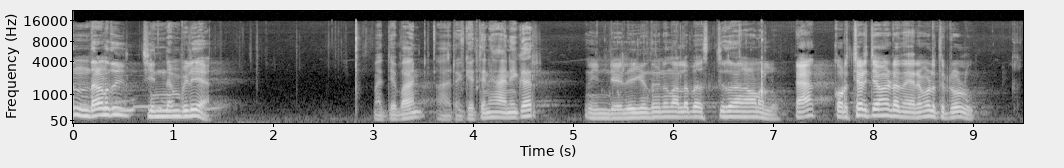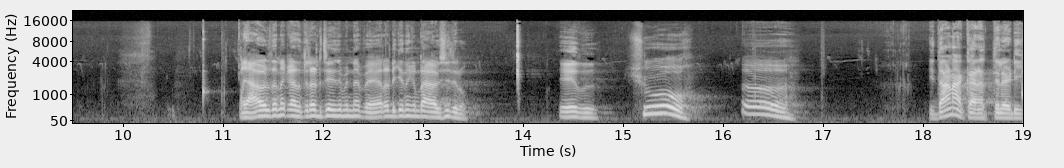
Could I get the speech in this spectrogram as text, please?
ഇതെന്താണിത്? ചിഹ്നം വിളിയാ. മദ്യപാൻ ആരോഗ്യത്തിന് ഹാനികർ. നിന്റെ പിന്നെ നല്ല ബെസ്റ്റ് സാധനമാണല്ലോ. ഏ കുറച്ചടിച്ചാൽ വേണ്ട നേരം വെളുത്തിട്ടുള്ളൂ രാവിലെ തന്നെ കിണറ്റിലടിച്ച് കഴിഞ്ഞാൽ പിന്നെ വേറെ അടിക്കാൻ നിൽക്കേണ്ട ആവശ്യമില്ലല്ലോ. ഏത്? ഷോ ഇതാണ് ആ കനത്തിലടി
